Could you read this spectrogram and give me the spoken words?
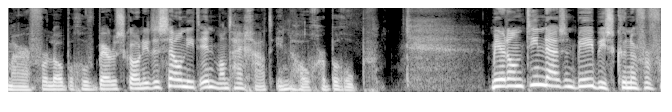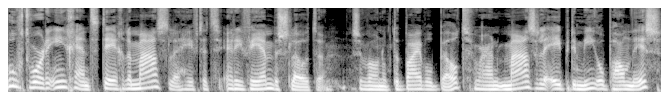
Maar voorlopig hoeft Berlusconi de cel niet in, want hij gaat in hoger beroep. Meer dan 10.000 baby's kunnen vervroegd worden ingeënt tegen de mazelen, heeft het RIVM besloten. Ze wonen op de Bijbelbelt, waar een mazelenepidemie op handen is,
